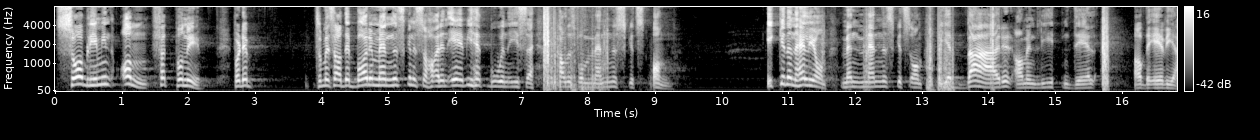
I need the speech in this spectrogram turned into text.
Så blir min ånd født på ny. For det, som jeg sa, det er bare menneskene som har en evighet boende i seg, som kalles for menneskets ånd. Ikke Den hellige ånd, men menneskets ånd. Vi er bærer av en liten del av det evige.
